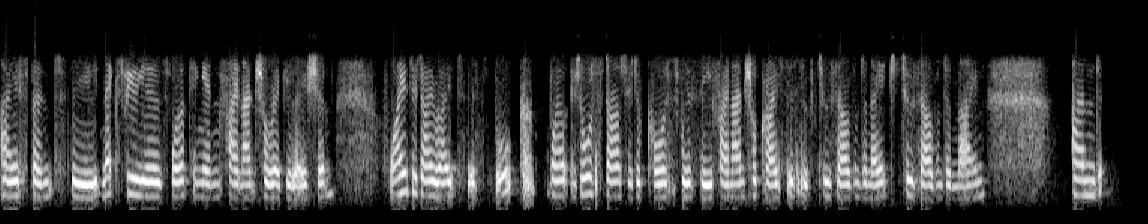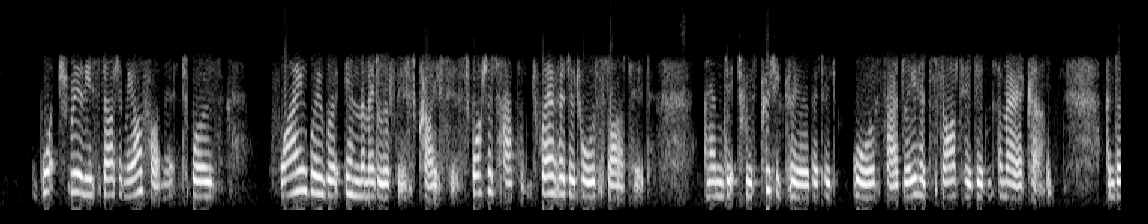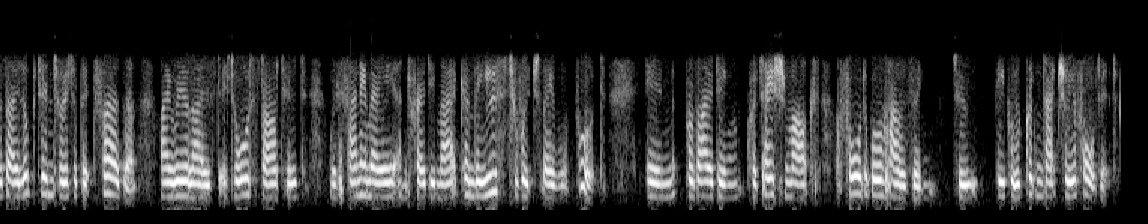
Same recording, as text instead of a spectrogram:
I spent the next few years working in financial regulation. Why did I write this book? Well, it all started, of course, with the financial crisis of 2008, 2009. And what really started me off on it was why we were in the middle of this crisis. What had happened? Where had it all started? And it was pretty clear that it all, sadly, had started in America. And as I looked into it a bit further, I realized it all started with Fannie Mae and Freddie Mac and the use to which they were put in providing quotation marks affordable housing to people who couldn't actually afford it.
